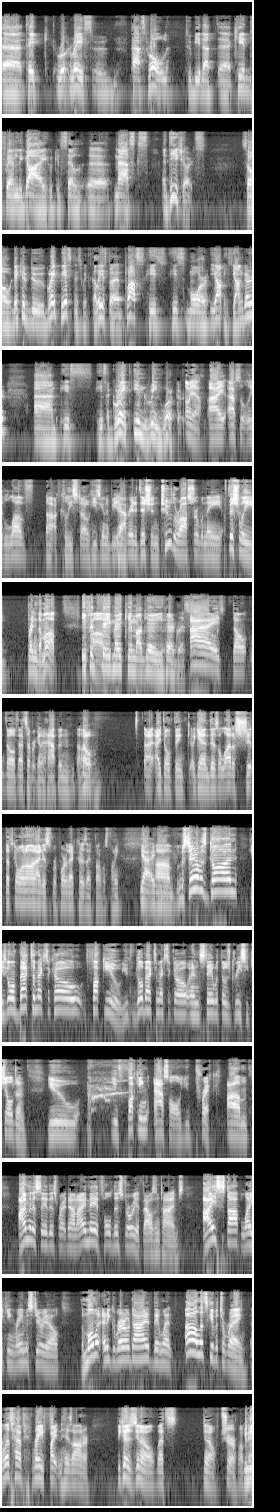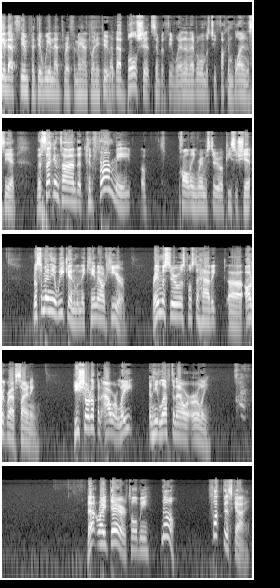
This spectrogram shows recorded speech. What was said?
uh, take Rey's uh, past role to be that uh, kid-friendly guy who could sell uh, masks and T-shirts. So they could do great business with Kalisto, and plus he's he's more young, he's younger, and he's he's a great in-ring worker. Oh yeah, I absolutely love uh, Kalisto. He's going to be Yeah. a great addition to the roster when they officially bring them up. If it, Um, they make him a gay hairdresser, I don't know if that's ever going to happen. Um, No. I, I don't think. Again, there's a lot of shit that's going on. I just reported that because I thought it was funny. yeah, it, Um, but Mysterio was gone. He's going back to Mexico. Fuck you. You can go back to Mexico and stay with those greasy children. You, you fucking asshole. You prick. Um, I'm going to say this right now, and I may have told this story a thousand times. I stopped liking Rey Mysterio the moment Eddie Guerrero died. They went, ah, let's give it to Rey and let's have Rey fight in his honor because you know that's, you know, sure. Okay. you mean that sympathy win at WrestleMania 22? that, that bullshit sympathy win, and everyone was too fucking blind to see it. And the second time that confirmed me of calling Rey Mysterio a piece of shit, WrestleMania weekend when they came out here, Rey Mysterio was supposed to have a uh, autograph signing. He showed up an hour late, and he left an hour early. That right there told me, no, fuck this guy.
